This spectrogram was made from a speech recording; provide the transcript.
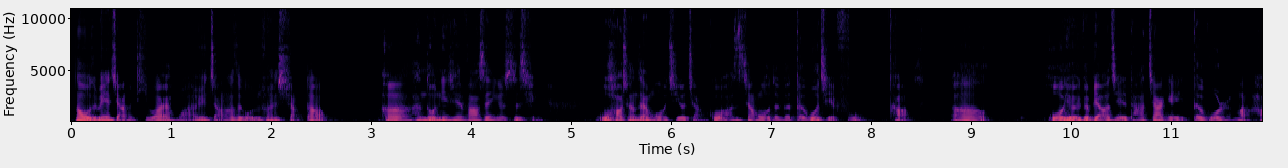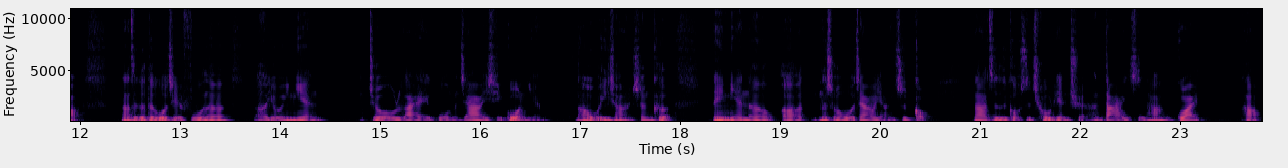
那我这边讲个题外话，因为讲到这个，我就突然想到，呃，很多年前发生一个事情，我好像在某一集有讲过，还是讲我这个德国姐夫。好，呃，我有一个表姐，她嫁给德国人嘛。好，那这个德国姐夫呢，呃，有一年就来我们家一起过年，然后我印象很深刻。那一年呢，呃，那时候我家要养一只狗。那这只狗是秋田犬，很大一只，它很乖，好，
